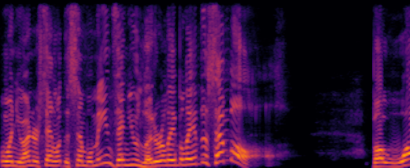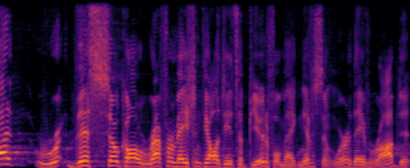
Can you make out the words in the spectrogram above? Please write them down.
And When you understand what the symbol means, then you literally believe the symbol. But what re- this so called Reformation theology, it's a beautiful, magnificent word. They've robbed it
